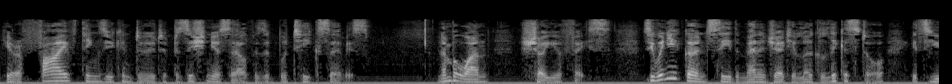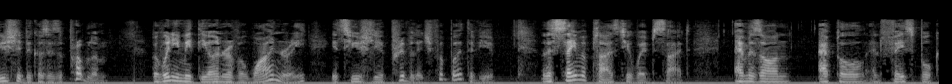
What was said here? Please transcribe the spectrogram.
here are five things you can do to position yourself as a boutique service. Number one, show your face. See, when you go and see the manager at your local liquor store, it's usually because there's a problem. But when you meet the owner of a winery, it's usually a privilege for both of you. And the same applies to your website. Amazon, Apple, and Facebook,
